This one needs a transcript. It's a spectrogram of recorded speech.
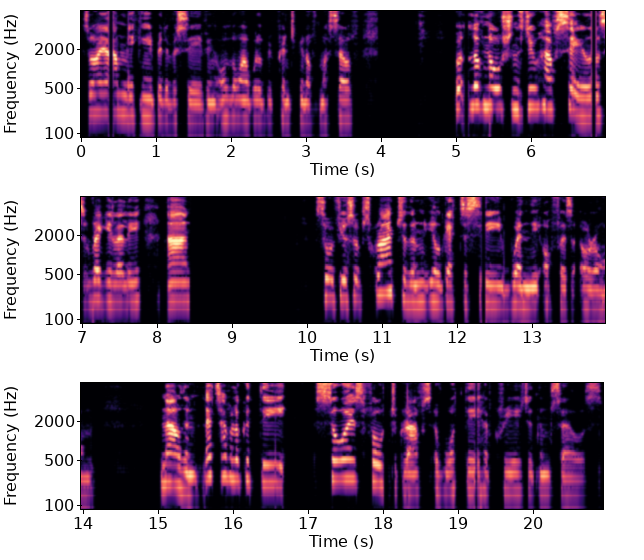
So I am making a bit of a saving, although I will be printing it off myself. But Love Notions do have sales regularly and so if you subscribe to them, you'll get to see when the offers are on. Now then, let's have a look at the sewers' photographs of what they have created themselves.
